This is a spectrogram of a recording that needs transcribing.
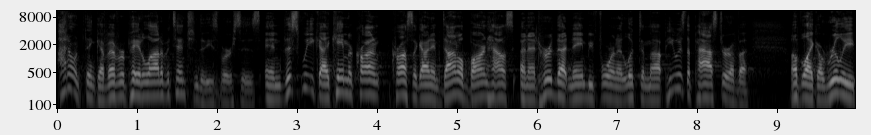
I don't think I've ever paid a lot of attention to these verses. And this week I came across a guy named Donald Barnhouse, and I'd heard that name before, and I looked him up. He was the pastor of a of like a really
